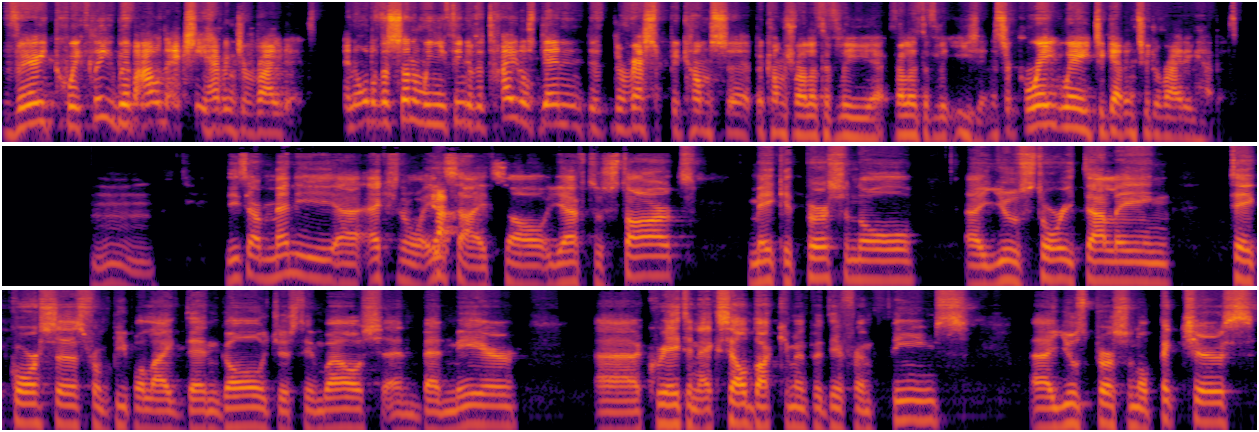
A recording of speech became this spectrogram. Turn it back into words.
very quickly without actually having to write it and all of a sudden when you think of the titles then the, the rest becomes uh, becomes relatively uh, relatively easy. And it's a great way to get into the writing habit. Mm. these are many uh, actionable yeah. insights. So you have to start make it personal uh, use storytelling take courses from people like dan go justin welsh and ben meer uh, create an excel document with different themes. Uh, use personal pictures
